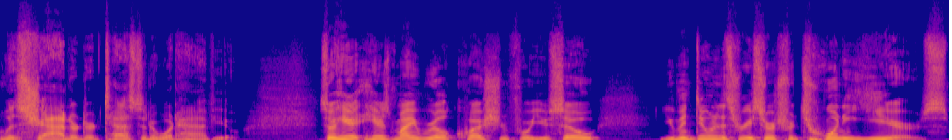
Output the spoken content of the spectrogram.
was shattered or tested or what have you. So here, here's my real question for you. So you've been doing this research for 20 years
